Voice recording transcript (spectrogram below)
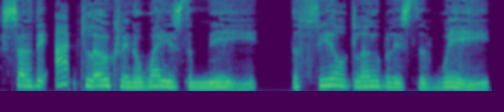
So the act local in a way is the me, the feel global is the we,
